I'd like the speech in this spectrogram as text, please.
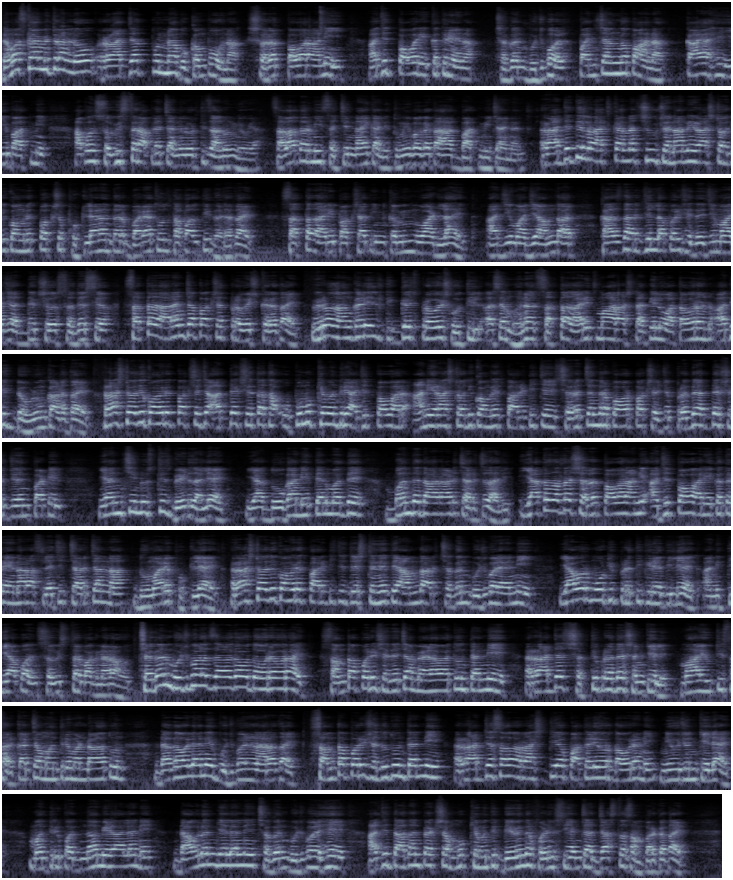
नमस्कार मित्रांनो राज्यात पुन्हा भूकंप होणार. शरद पवार आणि अजित पवार एकत्र येणार. छगन भुजबळ पंचांग पाहणार. काय आहे ही बातमी आपण सविस्तर आपल्या चॅनलवरती जाणून घेऊया. चला तर मी सचिन नाईक आणि तुम्ही बघत आहात बातमी चॅनल. राज्यातील राजकारणात शिवसेना आणि राष्ट्रवादी काँग्रेस पक्ष फुटल्यानंतर बऱ्याच उलथापालथी घडत आहेत. सत्ताधारी पक्षात इन्कमिंग वाढला आहेत. आजी माजी आमदार खासदार जिल्हा परिषदेचे माजी अध्यक्ष सदस्य सत्ताधाऱ्यांच्या पक्षात प्रवेश करत आहेत. विरोधांकडील दिग्गज प्रवेश होतील असे म्हणत सत्ताधारीच महाराष्ट्रातील वातावरण अधिक ढवळून काढत आहेत. राष्ट्रवादी काँग्रेस पक्षाचे अध्यक्ष तथा उपमुख्यमंत्री अजित पवार आणि राष्ट्रवादी काँग्रेस पार्टीचे शरदचंद्र पवार पक्षाचे प्रदेश अध्यक्ष जयंत पाटील यांची नुसतीच भेट झाली आहे. या दोघा नेत्यांमध्ये बंद दाराआड चर्चा झाली. यातच आता शरद पवार आणि अजित पवार एकत्र येणार असल्याची चर्चांना धुमारे फुटले आहेत. राष्ट्रवादी काँग्रेस पार्टीचे ज्येष्ठ नेते आमदार छगन भुजबळ यांनी यावर मोठी प्रतिक्रिया दिली आहेत आणि ती आपण सविस्तर बघणार आहोत. छगन भुजबळ जळगाव दौऱ्यावर आहेत. समता परिषदेच्या मेळाव्यातून त्यांनी राज्यात शक्ती प्रदर्शन केले. महायुती सरकारच्या मंत्रिमंडळातून डगावल्याने भुजबळ नाराज आहेत. समता परिषदेतून त्यांनी राज्यसह राष्ट्रीय पातळीवर दौऱ्याने नियोजन केले आहेत. मंत्रीपद न मिळाल्याने डावलन गेल्याने छगन भुजबळ हे अजितदादांपेक्षा मुख्यमंत्री देवेंद्र फडणवीस यांच्या जास्त संपर्कात आहेत.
